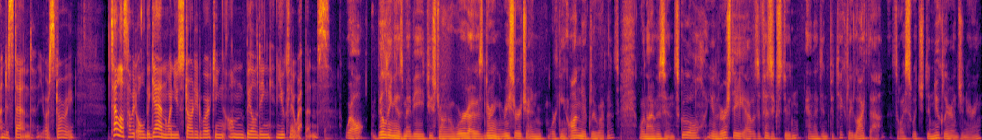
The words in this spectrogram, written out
understand your story. Tell us how it all began when you started working on building nuclear weapons. Well, building is maybe too strong a word. I was doing research and working on nuclear weapons. When I was in school, university, I was a physics student, and I didn't particularly like that. So I switched to nuclear engineering.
